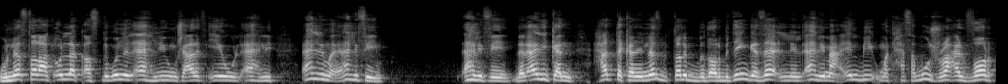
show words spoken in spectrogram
والناس طالعه تقول لك أصل جون الأهلي ومش عارف إيه والأهلي. أهلي ما أهلي فين؟ الاهلي فين؟ ده الأهلي كان حتى كان الناس بتطالب بضربتين جزاء للأهلي مع إنبي وما اتحسبوش. راح الفار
